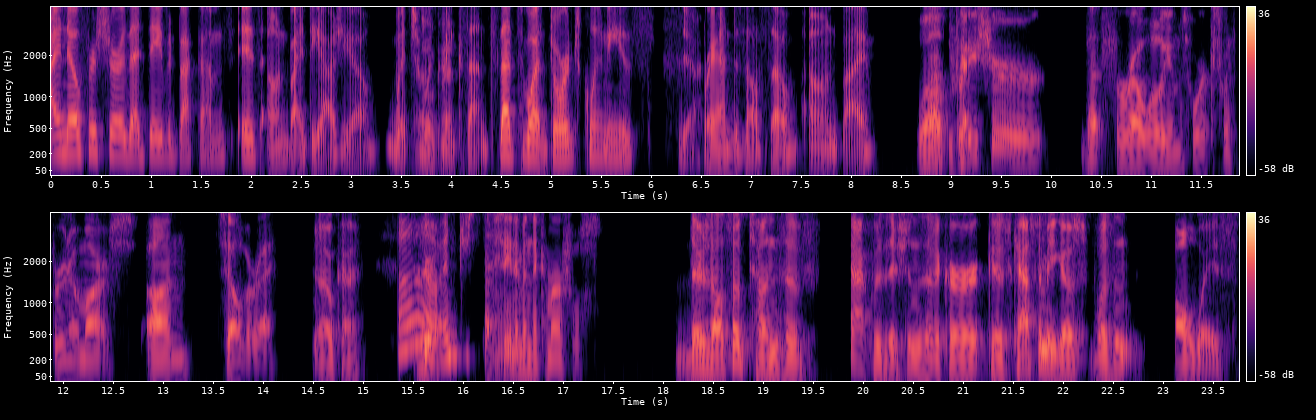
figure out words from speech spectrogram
I know for sure that David Beckham's is owned by Diageo, which would okay. make sense. That's what George Clooney's yeah. brand is also owned by. Well, I'm pretty okay. sure that Pharrell Williams works with Bruno Mars on SelvaRey. Okay. Oh, interesting. I've seen him in the commercials. There's also tons of acquisitions that occur because Casamigos wasn't always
